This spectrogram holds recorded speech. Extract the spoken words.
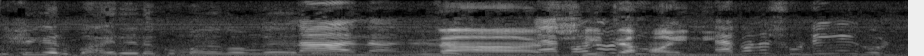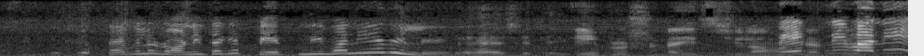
শুটিং এর বাইরে এরকম ভাবে গঙ্গায় না? না না। সেটা হয়নি। এখনও শুটিংই করছি। তাই বলে রনিতাকে পেতনি বানিয়ে দিলে? হ্যাঁ সেটাই। এই প্রশ্নটা এসেছিল আমার পেতনি বানিয়ে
